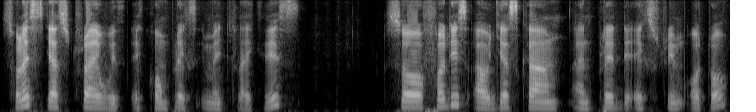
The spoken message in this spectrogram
So let's just try with a complex image like this. So for this, I'll just come and play the extreme auto.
